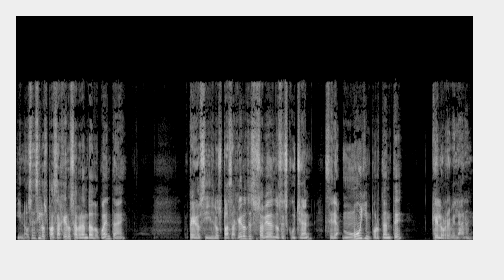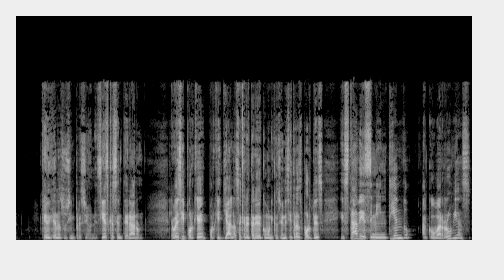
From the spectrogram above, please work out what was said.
y no sé si los pasajeros habrán dado cuenta, ¿eh? Pero si los pasajeros de esos aviones nos escuchan, sería muy importante que lo revelaran, que dijeran sus impresiones, si es que se enteraron. Le voy a decir por qué, porque ya la Secretaría de Comunicaciones y Transportes está desmintiendo a Covarrubias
